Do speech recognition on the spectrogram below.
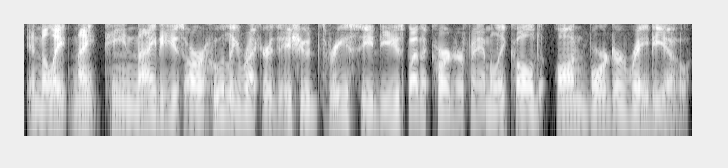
in the late 1990s, Arhoolie Records issued three CDs by the Carter family called On Border Radio.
